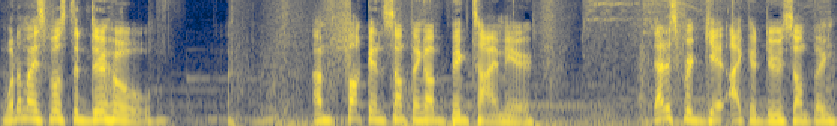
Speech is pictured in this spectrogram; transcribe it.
What am I supposed to do? I'm fucking something up big time here. That is forget I could do something.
